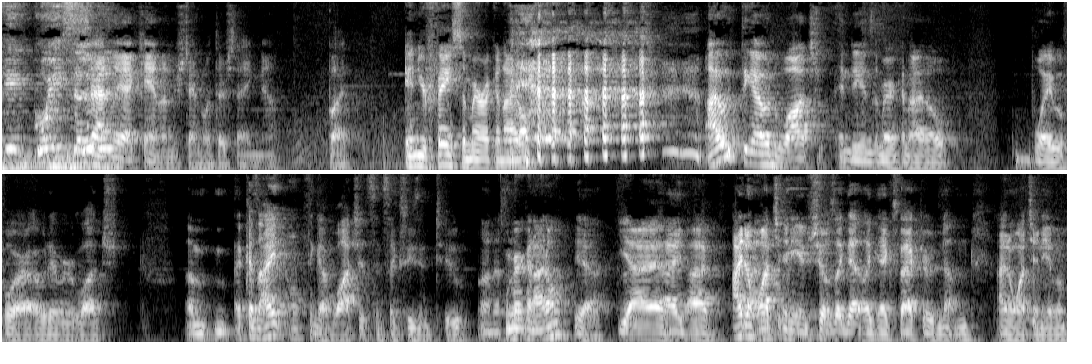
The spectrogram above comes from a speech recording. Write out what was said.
Sadly, I can't understand what they're saying now. But In your face, American Idol. I would think I would watch Indians American Idol way before I would ever watch. Um, because I don't think I've watched it since like season two, honestly. American Idol? Yeah. Yeah, I, I, I, I don't watch any of shows like that, like X Factor, nothing. I don't watch any of them.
